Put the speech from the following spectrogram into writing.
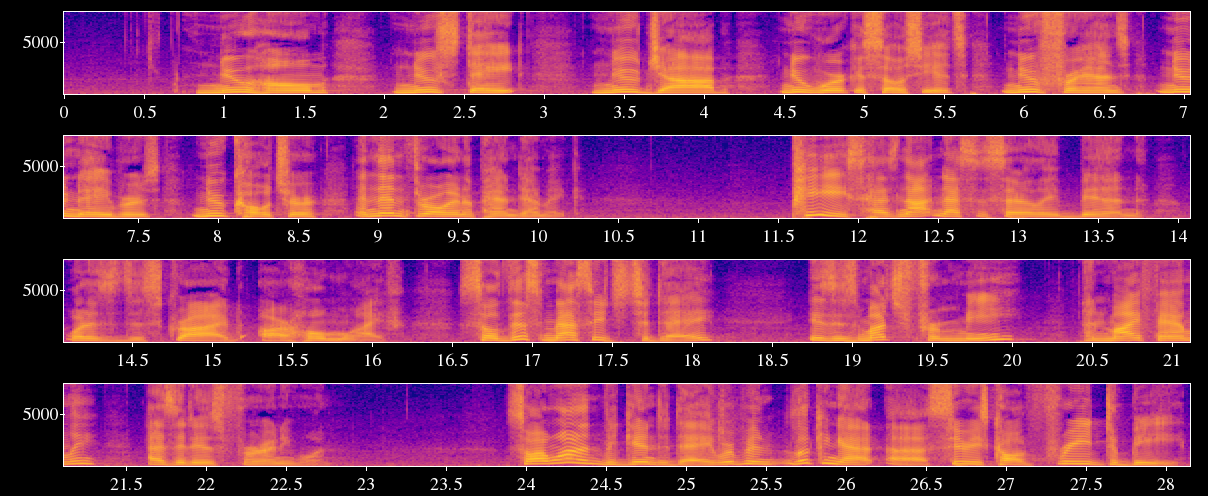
New home, new state, new job, new work associates, new friends, new neighbors, new culture, and then throw in a pandemic. Peace has not necessarily been what is described our home life. So, this message today is as much for me and my family as it is for anyone. So, I want to begin today. We've been looking at a series called Freed to Be.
